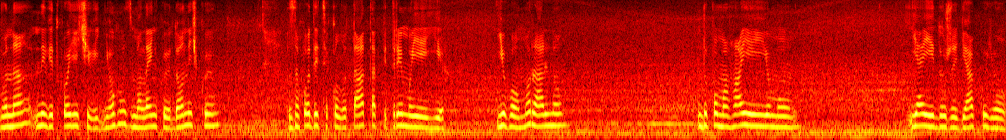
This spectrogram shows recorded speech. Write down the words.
Вона, не відходячи від нього, з маленькою донечкою, знаходиться коло тата, підтримує їх, його морально, допомагає йому. Я їй дуже дякую.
